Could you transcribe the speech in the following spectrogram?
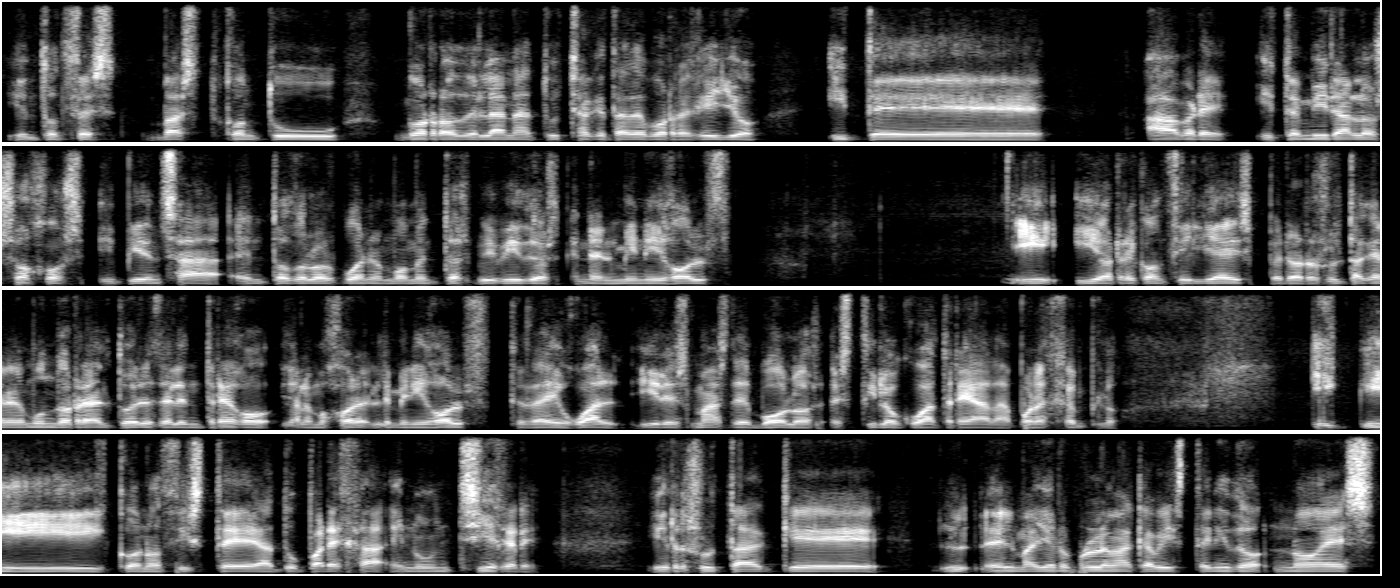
y entonces vas con tu gorro de lana, tu chaqueta de borreguillo y te abre y te mira los ojos y piensa en todos los buenos momentos vividos en el mini golf y, y os reconciliáis, pero resulta que en el mundo real tú eres del entrego y a lo mejor el minigolf te da igual y eres más de bolos, estilo cuatreada, por ejemplo. Y, y conociste a tu pareja en un chigre y resulta que el mayor problema que habéis tenido no es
